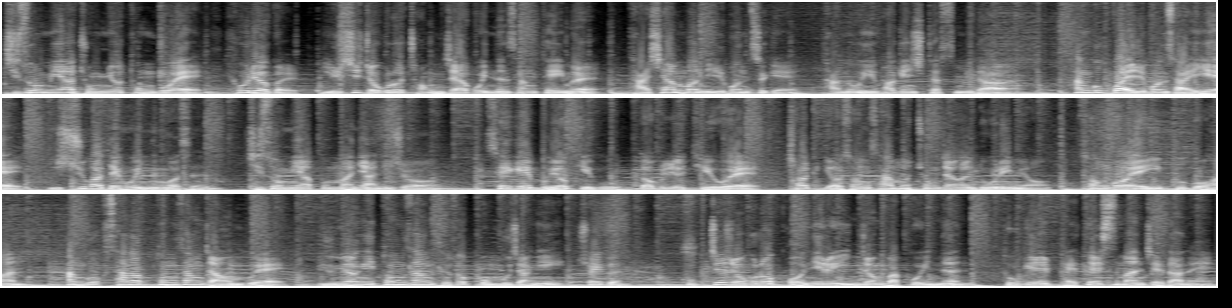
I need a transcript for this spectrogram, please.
지소미아 종료 통보의 효력을 일시적으로 정지하고 있는 상태임을 다시 한번 일본 측에 단호히 확인시켰습니다. 한국과 일본 사이에 이슈가 되고 있는 것은 지소미아뿐만이 아니죠. 세계 무역기구 WTO의 첫 여성 사무총장을 노리며 선거에 입후보한 한국산업통상자원부의 유명희 통상교섭본부장이 최근 국제적으로 권위를 인정받고 있는 독일 베텔스만 재단의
